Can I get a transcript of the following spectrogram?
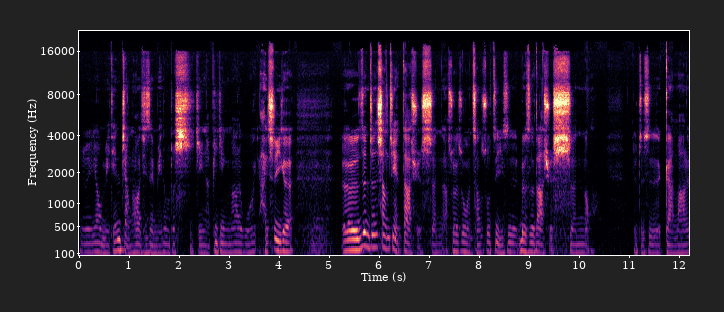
就是要每天讲的话，其实也没那么多时间啊。毕竟妈的，我还是一个呃认真上进的大学生啊。所以说，我很常说自己是乐色大学生哦，就只是干嘛的？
